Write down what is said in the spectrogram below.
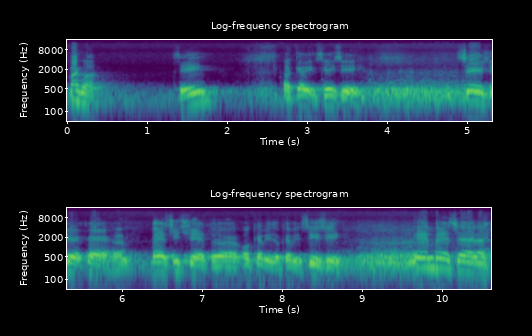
Ma qua? Sì? Ho capito, sì, sì. Sì, sì, ok. Beh, sì, certo, ho capito, ho capito, sì, sì. E invece era...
